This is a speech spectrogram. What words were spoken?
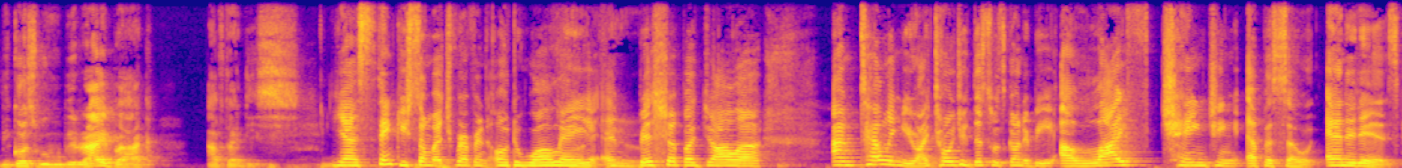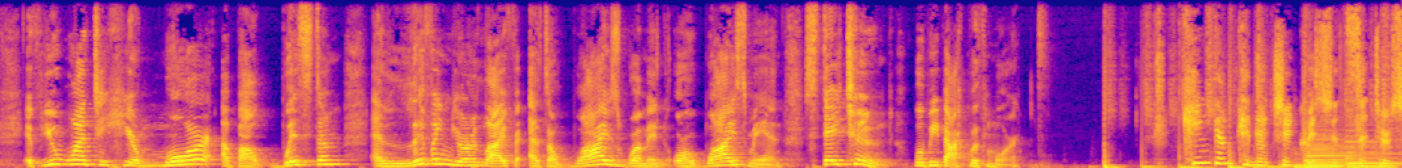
because we will be right back after this. Yes, thank you so much, Reverend Oduwole and Bishop Ajala. I'm telling you, I told you this was going to be a life changing episode, and it is. If you want to hear more about wisdom and living your life as a wise woman or a wise man, stay tuned. We'll be back with more. Kingdom Connection Christian Center's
